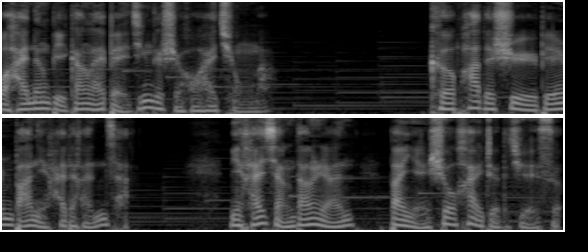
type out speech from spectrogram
我还能比刚来北京的时候还穷吗？可怕的是别人把你害得很惨，你还想当然扮演受害者的角色，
